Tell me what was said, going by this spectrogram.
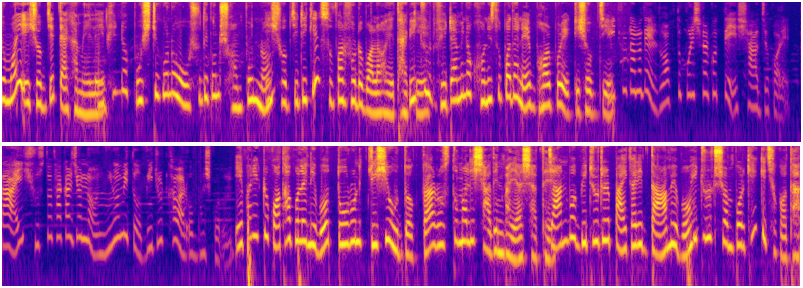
সময় এই সবজির দেখা মেলে। বিভিন্ন পুষ্টিগুণ ও ঔষধি গুণ সম্পূর্ণ এই সবজিটিকে সুপারফুডও বলা হয়ে থাকে। বিটরুট ভিটামিন ও খনিজ উপাদানে ভরপুর একটি সবজি। বিটরুট আমাদের রক্ত পরিষ্কার করতে সাহায্য করে। তাই সুস্থ থাকার জন্য নিয়মিত বিটরুট খাওয়ার অভ্যাস করুন। এবার একটু কথা বলে নিব তরুণ কৃষি উদ্যোক্তা রুস্তম আলী স্বাধীন ভাইয়ার সাথে। জানব বিটরুটের পাইকারি দাম এবং বিটরুট সম্পর্কে কিছু কথা।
